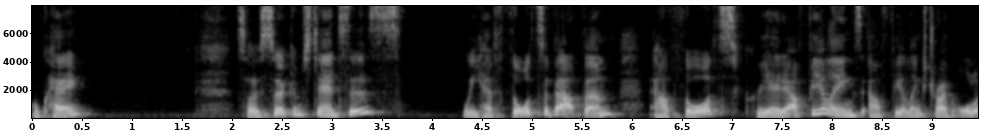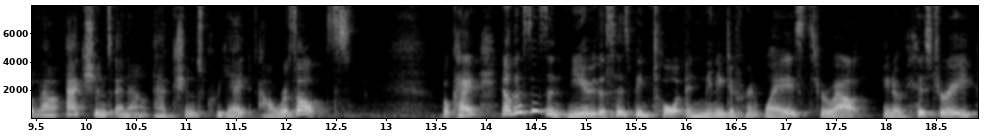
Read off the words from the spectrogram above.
Okay? So, circumstances, we have thoughts about them. Our thoughts create our feelings. Our feelings drive all of our actions, and our actions create our results. Okay? Now, this isn't new. This has been taught in many different ways throughout, you know, history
